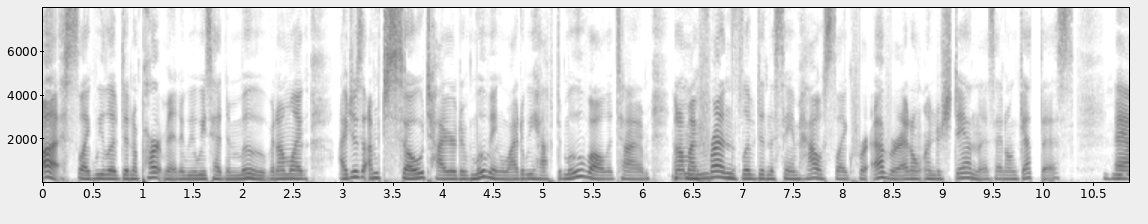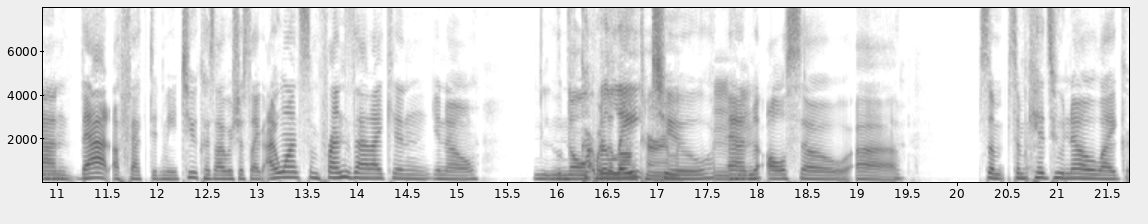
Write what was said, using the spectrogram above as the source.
us, like we lived in an apartment and we always had to move. And I'm like, I just, I'm so tired of moving. Why do we have to move all the time? And all my Mhm. friends lived in the same house like forever. I don't understand this. I don't get this. Mhm. And that affected me too, because I was just like, I want some friends that I can, you know, know ca- for the long relate to, Mhm. and also uh, some some kids who know like.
